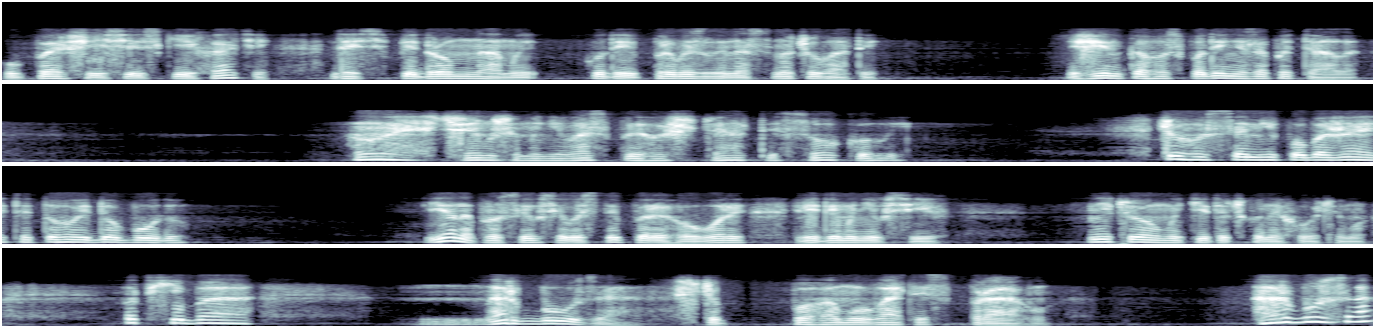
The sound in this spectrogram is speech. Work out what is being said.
У першій сільській хаті, десь під ромнами, куди привезли нас ночувати, жінка господиня запитала. Ой, чим же мені вас пригощати, соколи? Чого самі побажаєте, того й добуду? Я напросився вести переговори від імені всіх. Нічого ми, тіточко, не хочемо. От хіба арбуза, щоб погамувати спрагу. Гарбуза?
